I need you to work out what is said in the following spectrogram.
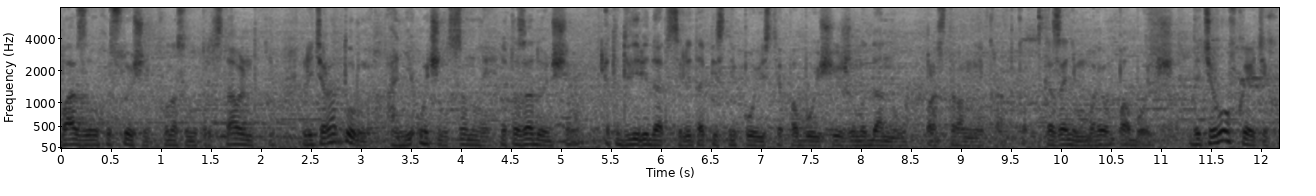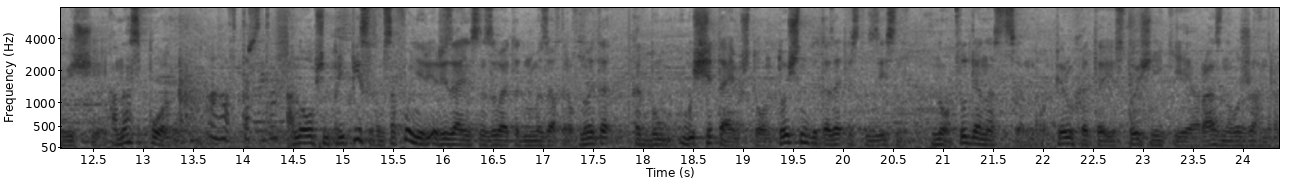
базовых источников, у нас они представлены такие литературных, они очень ценны. Это «Задонщина», это две редакции летописной повести о побоище жены Дану, пространно и кратко, сказанием о моем побоище. Датировка этих вещей, она спорна. А авторство? Оно, в общем, приписывает, там Сафоний Рязанец называют одним из авторов, но это как бы мы считаем, что он точно доказательства здесь нет. Но что для нас ценно? Во-первых, это источники разного жанра.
